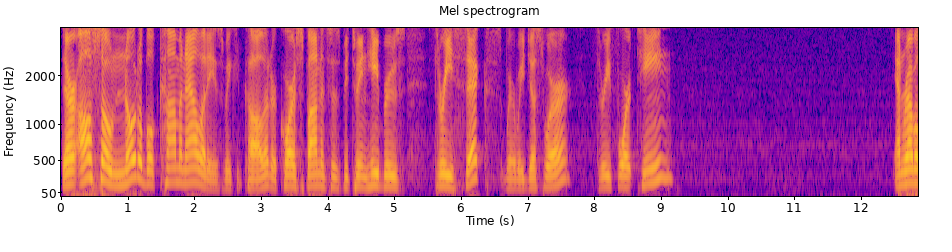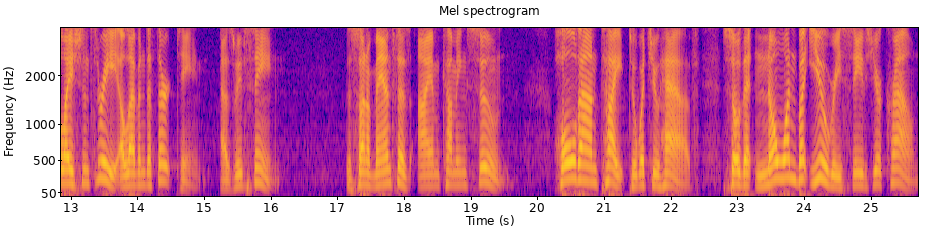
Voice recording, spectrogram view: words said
There are also notable commonalities, we could call it, or correspondences between Hebrews 3 6, where we just were, 314, and Revelation 3 11 to 13, as we've seen. The Son of Man says, I am coming soon. Hold on tight to what you have, so that no one but you receives your crown.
